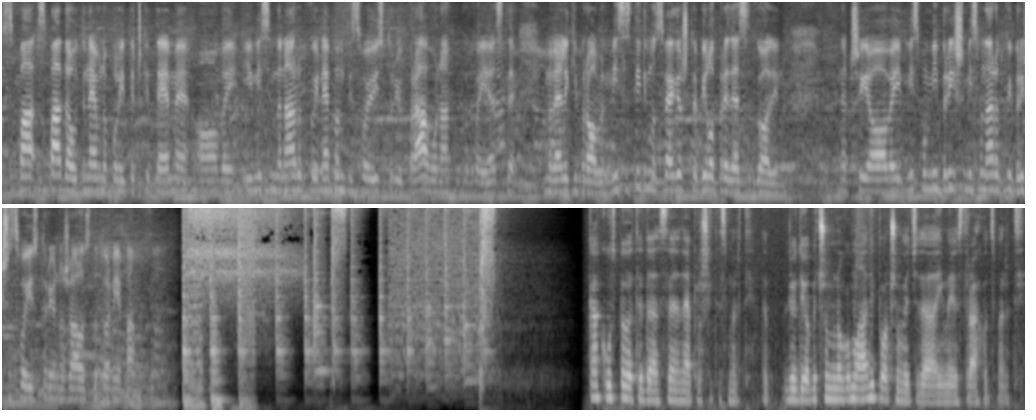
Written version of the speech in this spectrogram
spa, spada u dnevno političke teme ovaj, i mislim da narod koji ne pamti svoju istoriju pravu onako kakva jeste ima veliki problem. Mi se stidimo svega što je bilo pre 10 godina. Znači, ovaj, mi, smo, mi, briš, mi smo narod koji briše svoju istoriju, nažalost, a to nije pametno. Kako uspevate da se ne plašite smrti? Da ljudi obično mnogo mladi počnu već da imaju strah od smrti.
